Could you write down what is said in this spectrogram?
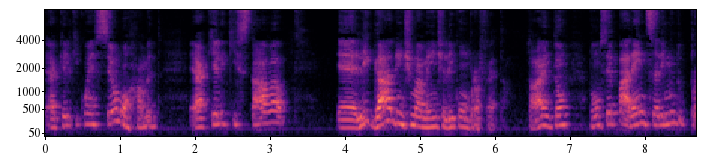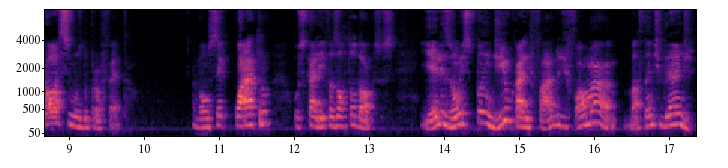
é aquele que conheceu Muhammad, é aquele que estava é, ligado intimamente ali com o profeta. Tá? Então, vão ser parentes ali muito próximos do profeta. Vão ser quatro os califas ortodoxos. E eles vão expandir o califado de forma bastante grande.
